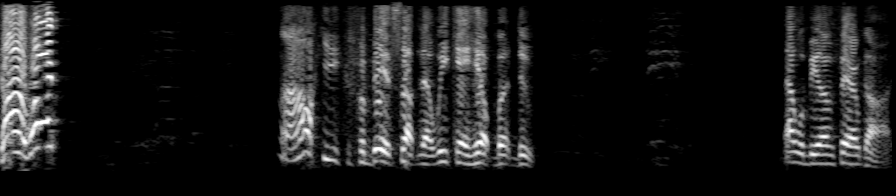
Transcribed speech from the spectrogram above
God what? Now, how can you forbid something that we can't help but do? That would be unfair of God.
